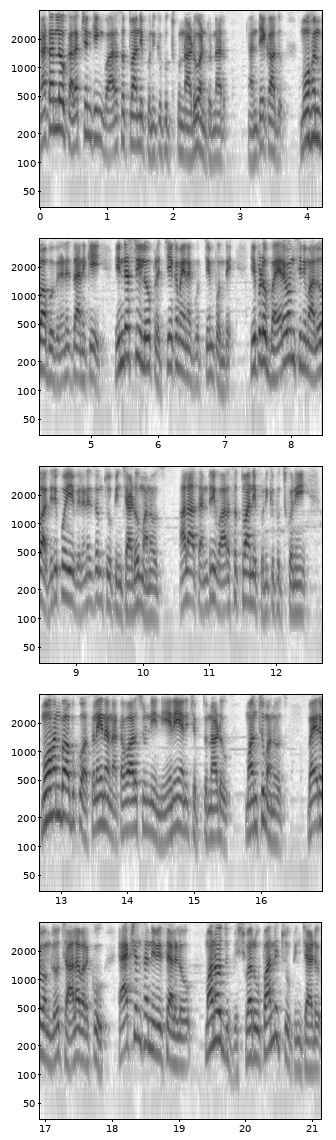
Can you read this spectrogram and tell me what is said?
నటనలో కలెక్షన్ కింగ్ వారసత్వాన్ని పుణికిపుచ్చుకున్నాడు అంటున్నారు. అంతేకాదు మోహన్ బాబు విలనిజానికి ఇండస్ట్రీలో ప్రత్యేకమైన గుర్తింపు ఉంది. ఇప్పుడు భైరవం సినిమాలో అదిరిపోయే విలనిజం చూపించాడు మనోజ్. అలా తండ్రి వారసత్వాన్ని పుణికిపుచ్చుకొని మోహన్ బాబుకు అసలైన నటవారసుణ్ణి నేనే అని చెప్తున్నాడు మంచు మనోజ్. భైరవంలో చాలా వరకు యాక్షన్ సన్నివేశాలలో మనోజ్ విశ్వరూపాన్ని చూపించాడు.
